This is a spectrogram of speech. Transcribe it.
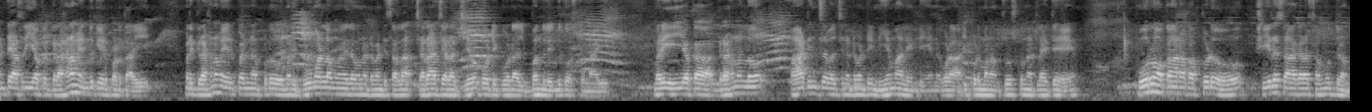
అంటే అసలు ఈ యొక్క గ్రహణం ఎందుకు ఏర్పడతాయి? మరి గ్రహణం ఏర్పడినప్పుడు మరి భూమండలం మీద ఉన్నటువంటి సలా చరాచర జీవకోటి కూడా ఇబ్బందులు ఎందుకు వస్తున్నాయి? మరి ఈ యొక్క గ్రహణంలో పాటించవలసినటువంటి నియమాలు ఏంటి అని కూడా ఇప్పుడు మనం చూసుకున్నట్లయితే పూర్వం ఒకనొకప్పుడు క్షీరసాగర సముద్రం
